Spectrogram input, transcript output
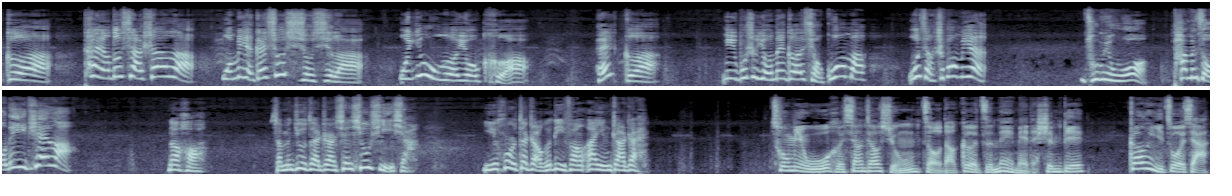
哥，太阳都下山了，我们也该休息休息了。我又饿又渴。哎，哥，你不是有那个小锅吗？我想吃泡面。聪明无，他们走了一天了。那好，咱们就在这儿先休息一下，一会儿再找个地方安营扎寨。聪明吴和香蕉熊走到各自妹妹的身边，刚一坐下，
